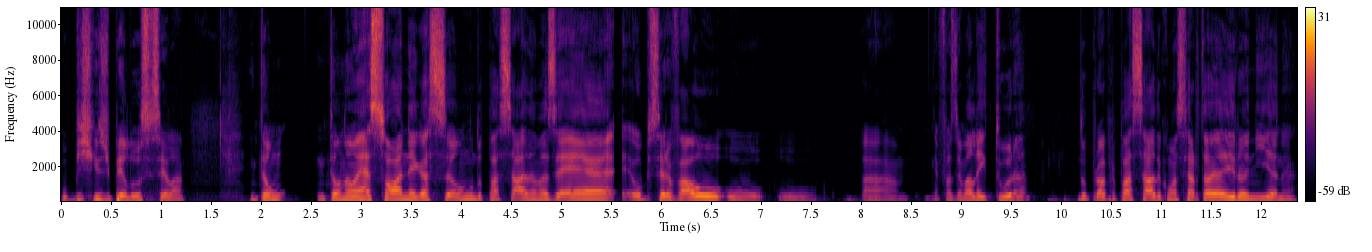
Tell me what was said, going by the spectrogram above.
bichinhos de pelúcia, sei lá. Então, então não é só a negação do passado, mas é observar o, o, o a, é fazer uma leitura do próprio passado com uma certa ironia, né?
